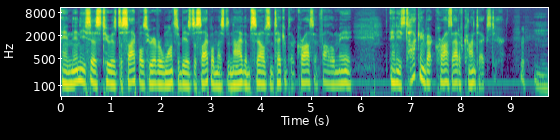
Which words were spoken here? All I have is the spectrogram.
And then he says to his disciples, whoever wants to be his disciple must deny themselves and take up their cross and follow me. And he's talking about cross out of context here. Mm.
